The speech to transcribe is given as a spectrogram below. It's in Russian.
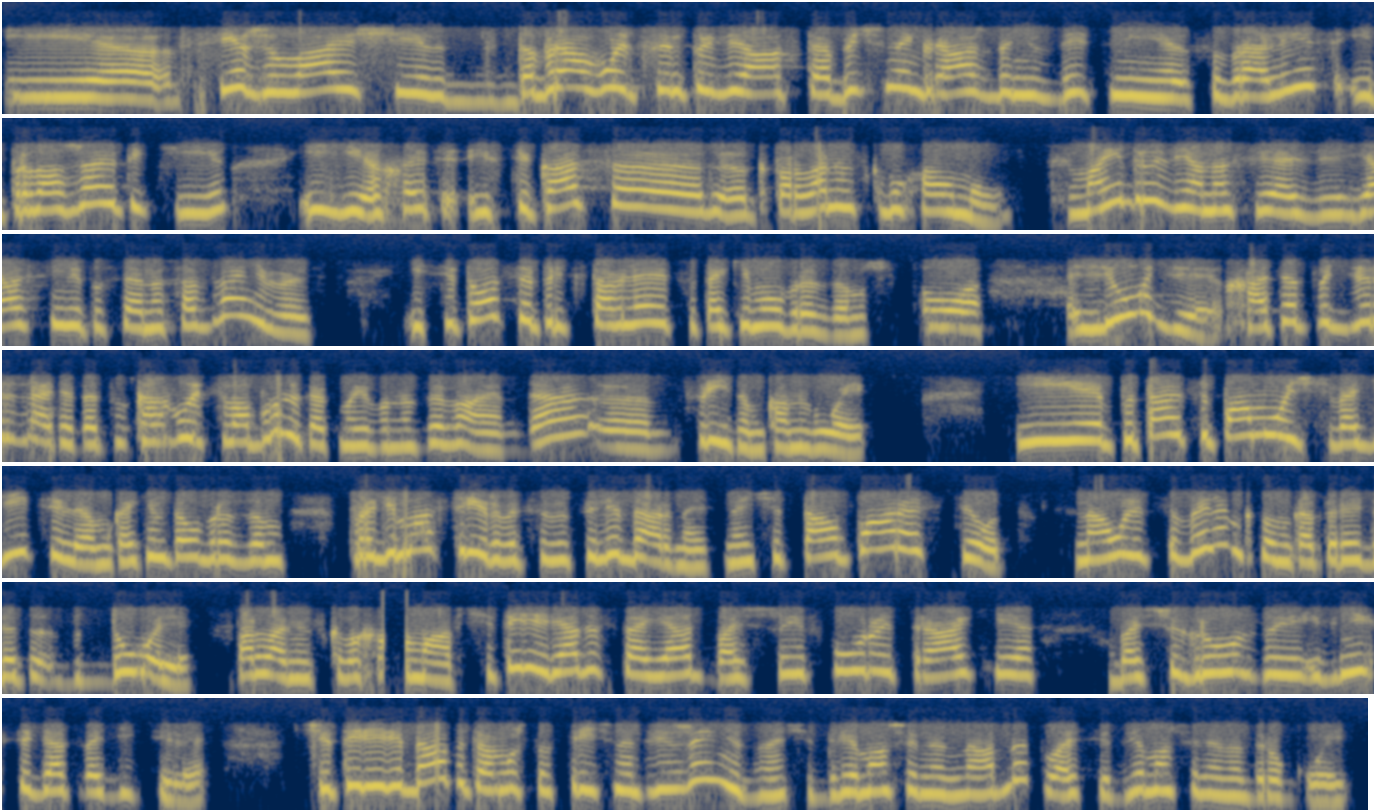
и все желающие, добровольцы, энтузиасты, обычные граждане с детьми собрались и продолжают идти и ехать, и стекаться к парламентскому холму. Мои друзья на связи, я с ними постоянно созваниваюсь, и ситуация представляется таким образом, что люди хотят поддержать этот конвой свободы, как мы его называем, да, э, Freedom конвой, и пытаются помочь водителям каким-то образом продемонстрировать свою солидарность. Значит, толпа растет. На улице Веллингтон, которая идет вдоль парламентского холма, в четыре ряда стоят большие фуры, траки, большие грузы, и в них сидят водители – Четыре ряда, потому что встречное движение, значит, две машины на одной полосе, две машины на другой.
